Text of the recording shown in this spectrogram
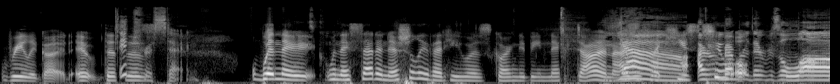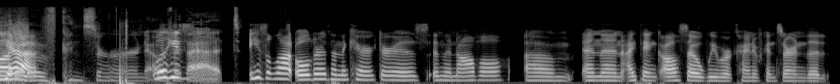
really good. It this is Interesting. when they cool. when they said initially that he was going to be Nick Dunne. yeah, I was like, he's I too remember old. there was a lot Yeah. of concern Well, over he's- that. he's a lot older than the character is in the novel. Um, and then I think also we were kind of concerned that,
